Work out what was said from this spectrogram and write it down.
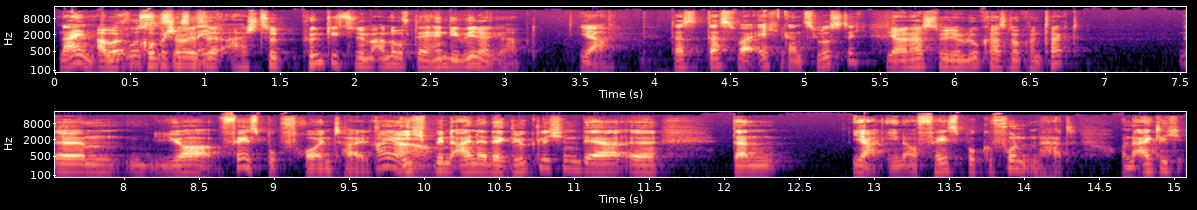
Nein, aber komischerweise hast du pünktlich zu dem Anruf der Handy wieder gehabt. Ja, das, das war echt ganz lustig. Ja, und hast du mit dem Lukas noch Kontakt? Ähm, ja, Facebook-Freund halt. Ah, ja. Ich bin einer der Glücklichen, der äh, dann ja, ihn auf Facebook gefunden hat. Und eigentlich,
